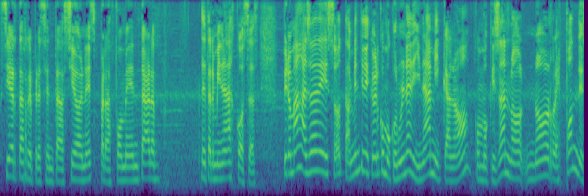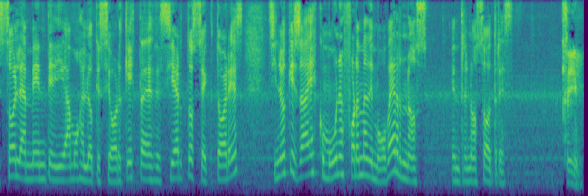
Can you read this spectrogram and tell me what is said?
ciertas representaciones para fomentar determinadas cosas. Pero más allá de eso, también tiene que ver como con una dinámica, ¿no? Como que ya no, no responde solamente, digamos, a lo que se orquesta desde ciertos sectores, sino que ya es como una forma de movernos entre nosotros. Sí,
